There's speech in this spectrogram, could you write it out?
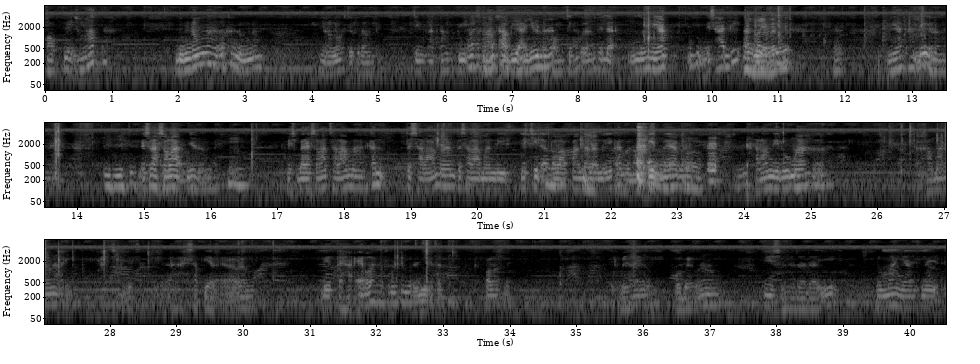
Kopi. sholat lah. Dungdeng lah kan dungdeng ya allah cek kurang teh. Cing katang pi sholat abi ayeuna. Cek kurang teh da niat geus hadi. Iya niat hadi orang geus lah sholatnya. Geus beres sholat salaman. Kan teu salaman teu salaman di masjid atau lapangan anu ieu kan? Pit apa salam di rumah. Ke kamar lah ah, sapir ya, orang di THR lah sebenarnya eta kolot we behay bobeh urang ieu sebenarnya lumayan cenah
